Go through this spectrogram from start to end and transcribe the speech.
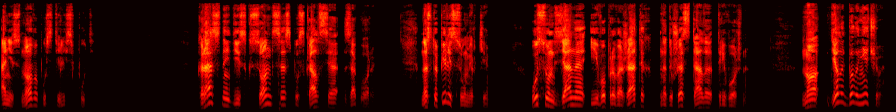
они снова пустились в путь. Красный диск солнца спускался за горы. Наступили сумерки. У Сунцзяна и его провожатых на душе стало тревожно. Но делать было нечего.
